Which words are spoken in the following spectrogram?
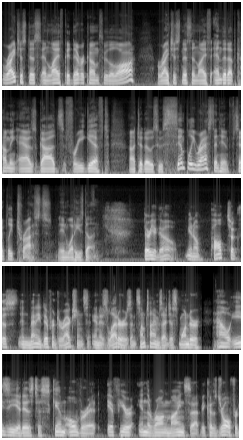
righteousness and life could never come through the law, righteousness and life ended up coming as God's free gift uh, to those who simply rest in Him, simply trust in what He's done there you go. You know, Paul took this in many different directions in his letters, and sometimes I just wonder how easy it is to skim over it if you're in the wrong mindset. Because, Joel, for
